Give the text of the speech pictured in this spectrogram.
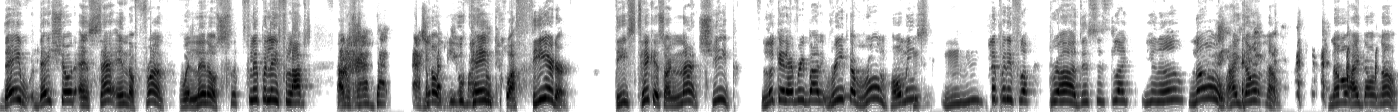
they they showed and sat in the front with little flippily flops. I, was, I have that. Yo, you came to a theater. These tickets are not cheap. Look at everybody. Read the room, homies. Mm-hmm. Flippity flop bruh, this is like, you know, no, I don't know. no, I don't know.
